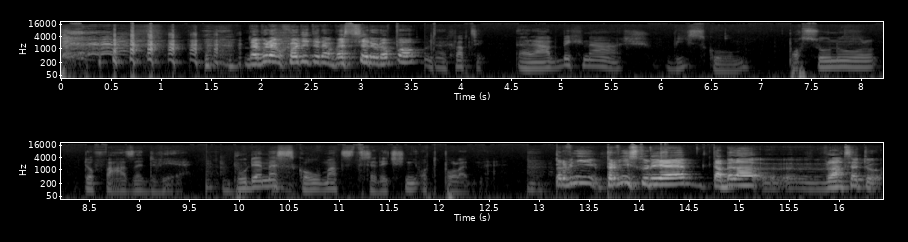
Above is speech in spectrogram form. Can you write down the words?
Nebudeme chodit jenom ve středu do po? Chlapci, rád bych náš výzkum posunul do fáze dvě. Budeme zkoumat středeční odpoledne. První, první studie, ta byla v Lancetu,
